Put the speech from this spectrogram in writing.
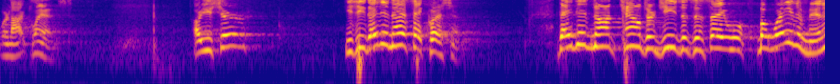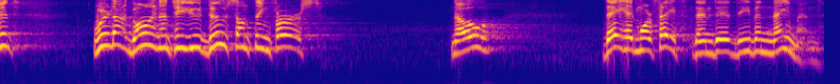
we're not cleansed. Are you sure? You see, they didn't ask that question. They did not counter Jesus and say, well, but wait a minute. We're not going until you do something first. No, they had more faith than did even Naaman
